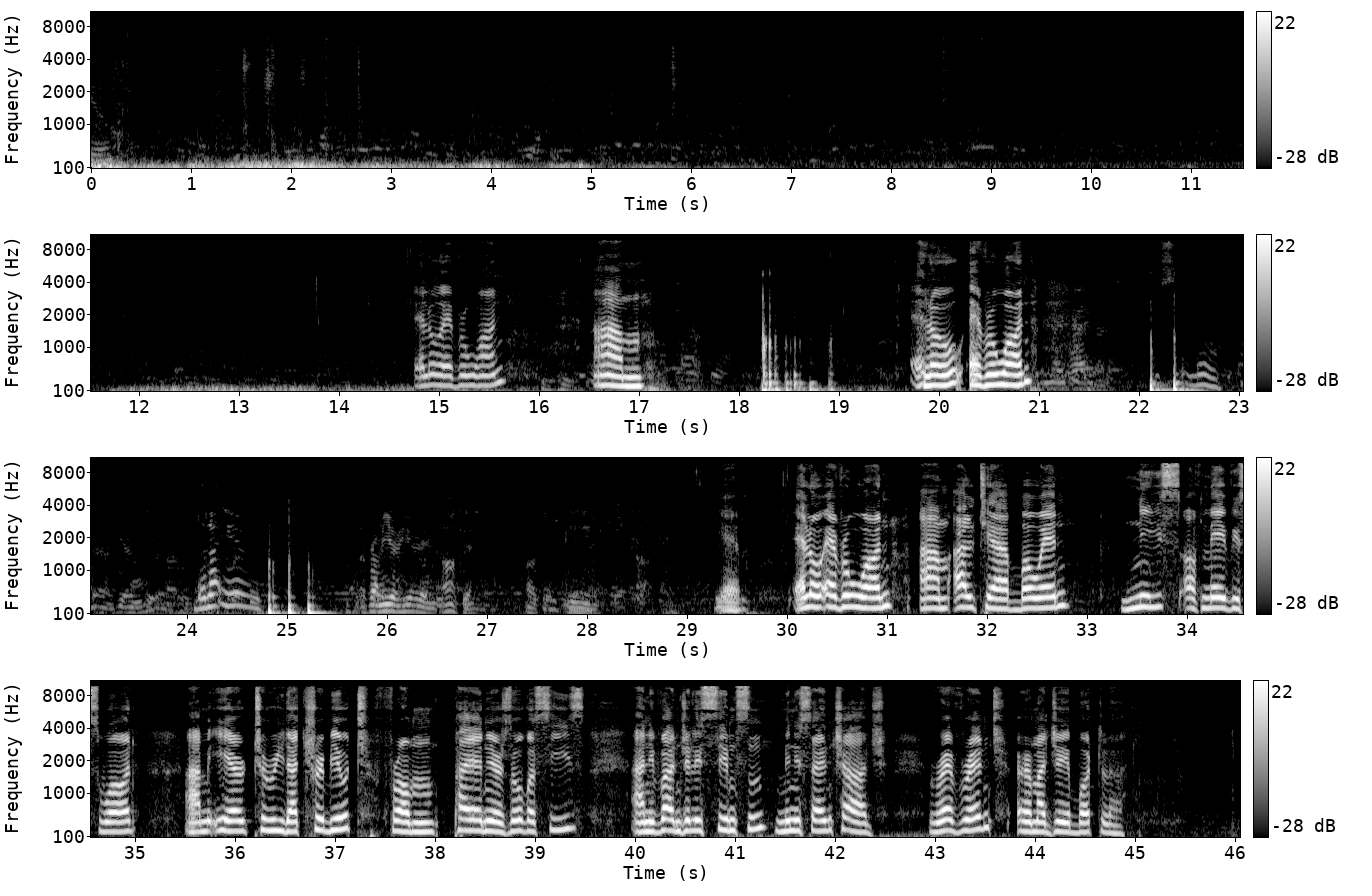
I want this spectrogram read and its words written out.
Hello, everyone. Um, hello, everyone. No, they're not hearing. From here, here. Okay. Okay. Yeah. Hello, everyone. I'm Altia Bowen, niece of Mavis Ward. I'm here to read a tribute from Pioneers Overseas and Evangelist Simpson, Minister in Charge, Reverend Irma J. Butler.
